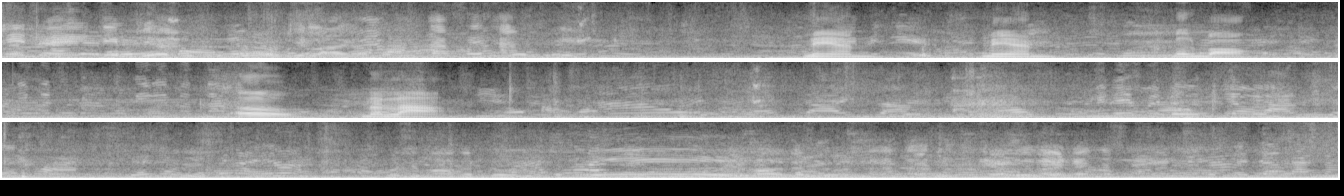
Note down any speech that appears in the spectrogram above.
เด็ดเลยเต็มที่กินอะไรครับตักใส่ถังเด็ดแมนแมนแมนบอเออนั่นล่ะ ไม่ได้มาเดินเที่ยวร้านนี้ค่ะเดี๋ยวยังไปไหนอะคนพ่อกันโดนนี่พ่อกันโดนแค่ประมาณนั้นจะประมาณนั้นไปเจอกันนะ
